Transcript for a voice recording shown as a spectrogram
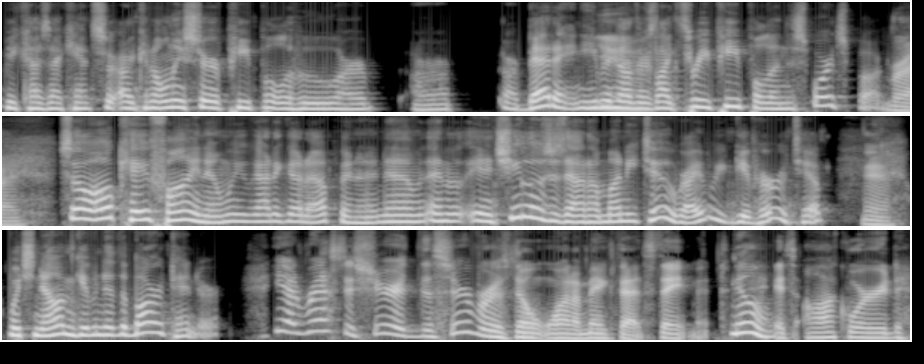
because I can't ser- I can only serve people who are are are betting, even though there's like three people in the sports book." Right. So okay, fine, and we've got to get up and and and, and she loses out on money too, right? We give her a tip, Yeah. which now I'm giving to the bartender. Yeah. Rest assured, the servers don't want to make that statement. No, It's awkward.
